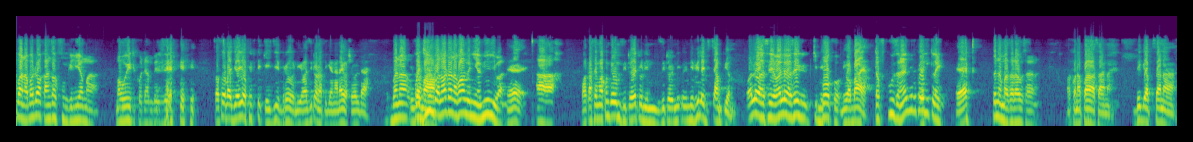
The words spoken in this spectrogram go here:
bana, bado wakaanza kufungilia ma, ma weight kwa dumbbell zetu Sasa unajua hiyo 50 kg bro, ni wazito wanapigana nayo shoulder bana, wajinga na bana, watu wanakuwa wameniamini bana. eh. Ah, Wakasema kumbe huyu mzito wetu ni mzito ni, ni village champion. Wale wasee wale wasee ni, kiboko. Ni wabaya. Tafukuza, na hiyo ilikuwa incline, eh. penda madharau sana. Wako na power sana. Big up sana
